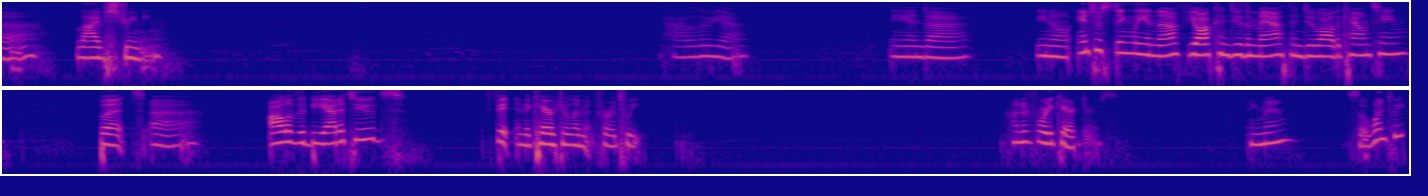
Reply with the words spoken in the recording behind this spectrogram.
uh, live streaming? Hallelujah. And, uh, you know, interestingly enough, y'all can do the math and do all the counting but uh, all of the Beatitudes fit in the character limit for a tweet 140 characters. Amen. So one tweet,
